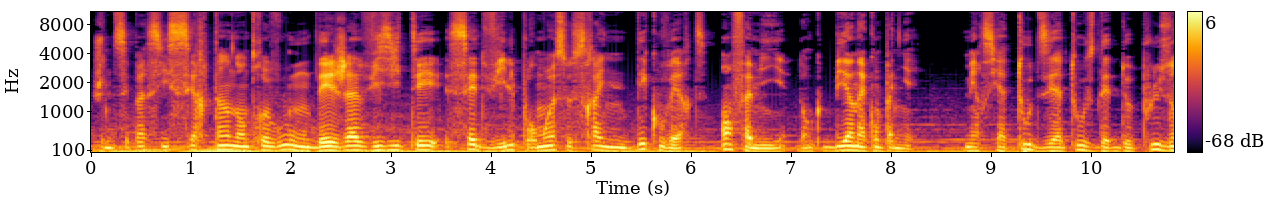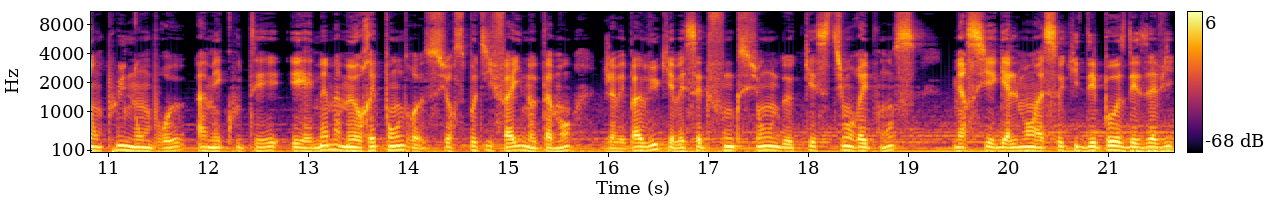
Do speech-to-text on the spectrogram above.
Je ne sais pas si certains d'entre vous ont déjà visité cette ville, pour moi ce sera une découverte en famille, donc bien accompagné. Merci à toutes et à tous d'être de plus en plus nombreux à m'écouter et même à me répondre sur Spotify notamment. J'avais pas vu qu'il y avait cette fonction de questions-réponses. Merci également à ceux qui déposent des avis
